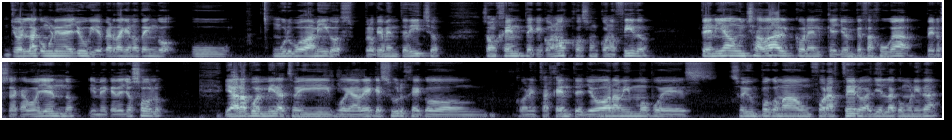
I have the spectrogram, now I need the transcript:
yo en la comunidad de Yugi es verdad que no tengo un grupo de amigos propiamente dicho, son gente que conozco, son conocidos. Tenía un chaval con el que yo empecé a jugar, pero se acabó yendo y me quedé yo solo. Y ahora pues mira, estoy pues a ver qué surge con, con esta gente. Yo ahora mismo pues soy un poco más un forastero allí en la comunidad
